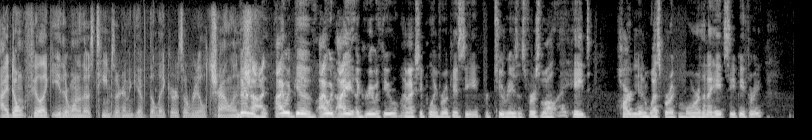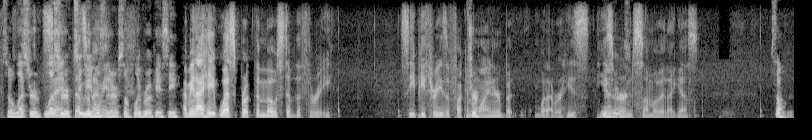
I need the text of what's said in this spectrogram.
I don't feel like either one of those teams are going to give the Lakers a real challenge. They're not. I would give. I would. I agree with you. I'm actually pulling for OKC for two reasons. First of all, I hate Harden and Westbrook more than I hate CP3. So lesser, lesser of two what I evils mean. there. So I'm pulling for OKC. I mean, I hate Westbrook the most of the three. CP3 is a fucking Sure. whiner, but whatever. He's Yeah, he's he is. earned some of it, I guess. Some of it.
